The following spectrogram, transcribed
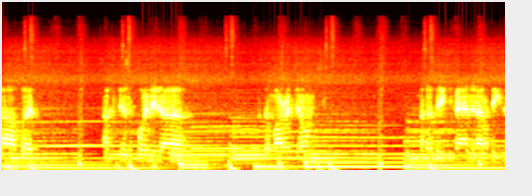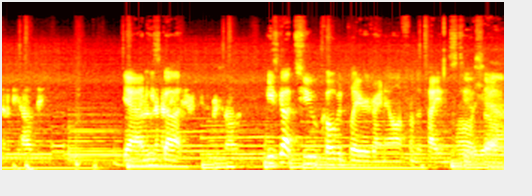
uh, but I'm disappointed uh, with the Marvin Jones. I'm not a big fan, and I don't think he's going to be healthy. Yeah, and he's got He's pretty solid. he's got two COVID players right now from the Titans too. Oh, so yeah.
